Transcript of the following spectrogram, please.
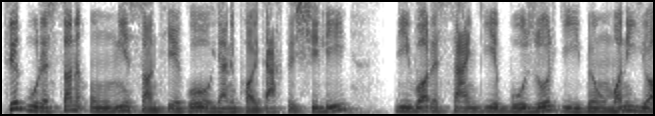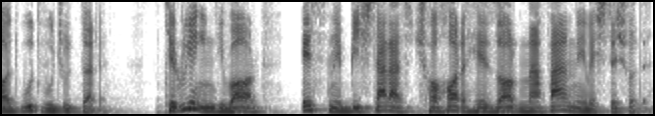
توی گورستان عمومی سانتیگو یعنی پایتخت شیلی دیوار سنگی بزرگی به عنوان یادبود وجود داره که روی این دیوار اسم بیشتر از چهار هزار نفر نوشته شده.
